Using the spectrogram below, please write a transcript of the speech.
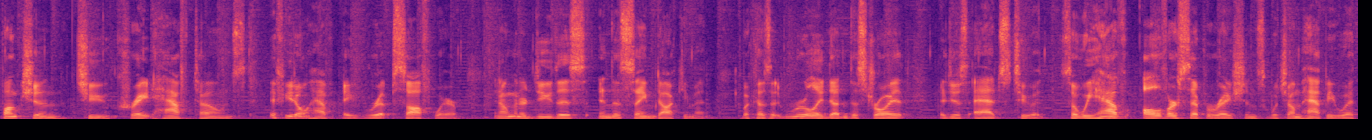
function to create halftones if you don't have a rip software. And I'm gonna do this in the same document because it really doesn't destroy it, it just adds to it. So we have all of our separations, which I'm happy with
